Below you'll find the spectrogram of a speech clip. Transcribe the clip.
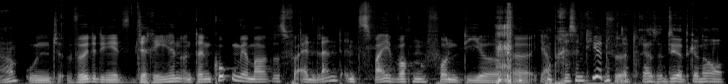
Ja. und würde den jetzt drehen und dann gucken wir mal, was für ein Land in zwei Wochen von dir äh, ja, präsentiert wird. Präsentiert, genau.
